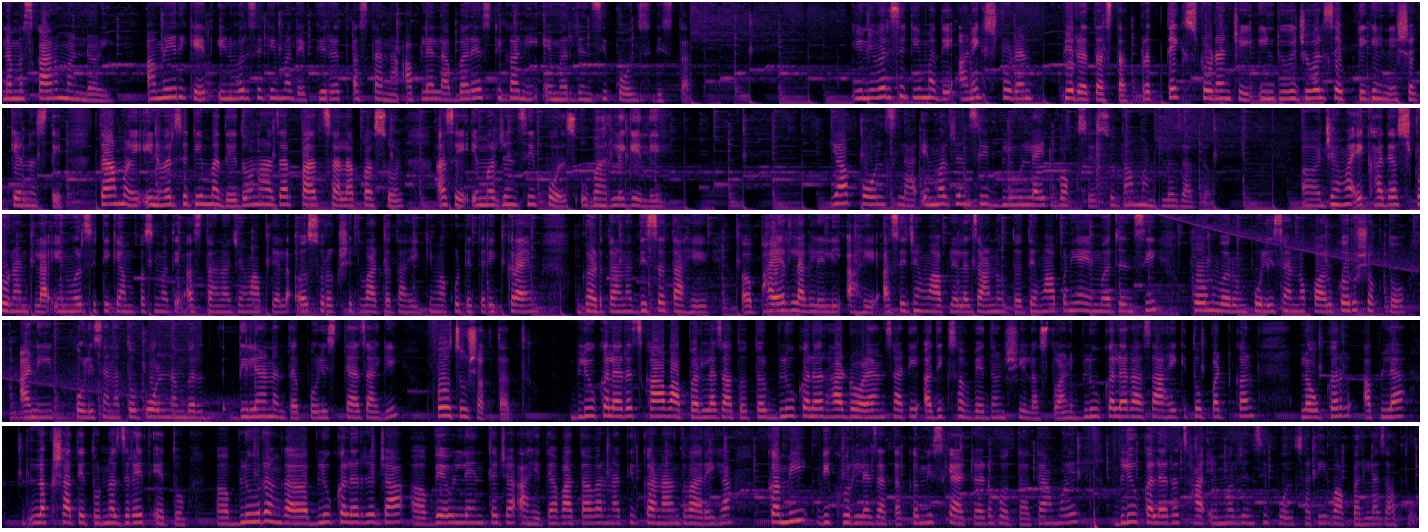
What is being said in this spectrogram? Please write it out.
नमस्कार मंडळी. अमेरिकेत युनिव्हर्सिटीमध्ये फिरत असताना आपल्याला बऱ्याच ठिकाणी एमर्जन्सी पोल्स दिसतात. युनिव्हर्सिटीमध्ये अनेक स्टुडंट फिरत असतात. प्रत्येक स्टुडंटची इंडिव्हिज्युअल सेफ्टी घेणे शक्य नसते. त्यामुळे युनिव्हर्सिटीमध्ये दोन हजार पाच सालापासून असे इमर्जन्सी पोल्स उभारले गेले. या पोल्सला इमर्जन्सी ब्ल्यू लाइट बॉक्सेस सुद्धा म्हटलं जातं. जेव्हा एखाद्या स्टुडंटला युनिव्हर्सिटी कॅम्पसमध्ये असताना जेव्हा आपल्याला असुरक्षित वाटत आहे किंवा कुठेतरी क्राईम घडताना दिसत आहे फायर लागलेली आहे असे जेव्हा आपल्याला जाणवतं तेव्हा आपण या इमर्जन्सी फोनवरून पोलिसांना कॉल करू शकतो आणि पोलिसांना तो पोल नंबर दिल्यानंतर पोलीस त्या जागी पोहोचू शकतात. ब्ल्यू कलरच का वापरला जातो? तर ब्ल्यू कलर हा डोळ्यांसाठी अधिक संवेदनशील असतो. आणि ब्ल्यू कलर असा आहे की तो पटकन लवकर आपल्या लक्षात येतो नजरेत येतो. ब्ल्यू रंग ब्ल्यू कलर ज्या वेवलेंथ ज्या आहे त्या वातावरणातील कणांद्वारे ह्या कमी विखुरल्या जातात कमी स्कॅटर्ड होतात. त्यामुळे ब्ल्यू कलरच हा इमर्जन्सी पोलसाठी वापरला जातो.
